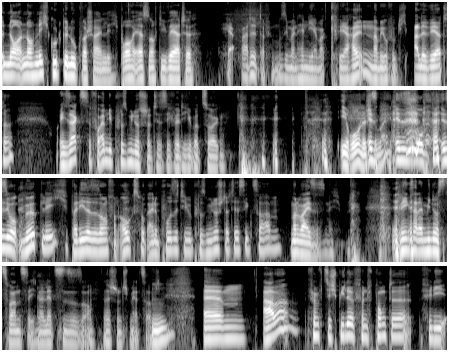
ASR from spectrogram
No, noch nicht gut genug wahrscheinlich. Ich brauche erst noch die Werte. Ja, warte, dafür muss ich mein Handy einmal quer halten. Dann habe ich auch wirklich alle Werte. Und ich sag's dir, vor allem die Plus-Minus-Statistik wird dich überzeugen. Ironisch. Ist, ist, es überhaupt, ist es überhaupt möglich, bei dieser Saison von Augsburg eine positive Plus-Minus-Statistik zu haben? Man weiß es nicht. Wenigstens hat er minus 20 in der letzten Saison. Das ist schon schmerzhaft. Mhm. Ähm, aber 50 Spiele, 5 Punkte für die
